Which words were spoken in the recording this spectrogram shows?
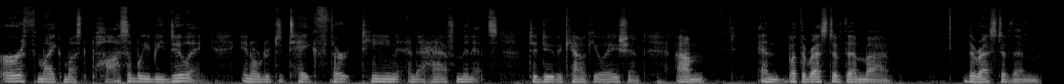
earth Mike must possibly be doing in order to take 13 and a half minutes to do the calculation. Um, and but the rest of them, uh, the rest of them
